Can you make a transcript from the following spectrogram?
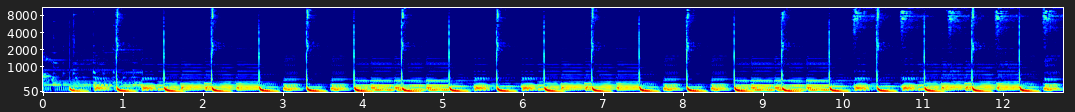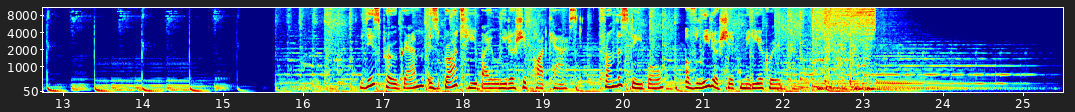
This program is brought to you by Leadership Podcast from the stable of Leadership Media Group.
